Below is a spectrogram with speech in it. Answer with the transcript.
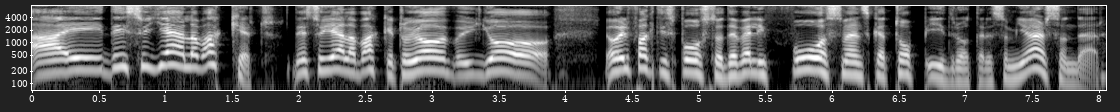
Aj, det är så jävla vackert! Det är så jävla vackert och jag, jag, jag vill faktiskt påstå att det är väldigt få svenska toppidrottare som gör sånt där.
